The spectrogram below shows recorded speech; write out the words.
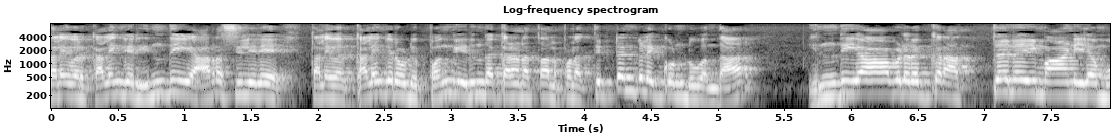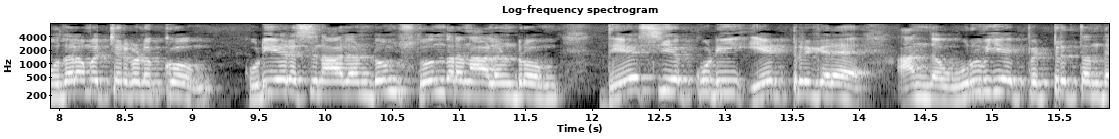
தலைவர் கலைஞர் இந்திய அரசியலிலே தலைவர் கலைஞருடைய பங்கு இருந்த காரணத்தால் பல திட்டங்களை கொண்டு வந்தார். இந்தியாவில் இருக்கிற அத்தனை மாநில முதலமைச்சர்களுக்கும் குடியரசு நாளன்றும் சுதந்திர நாளன்றும் தேசிய கொடி ஏற்றுகிற அந்த உருவியை பெற்றுத்தந்த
